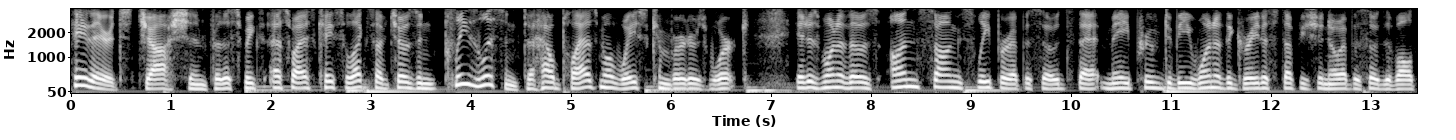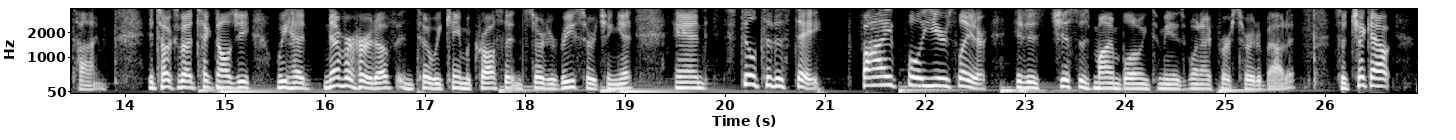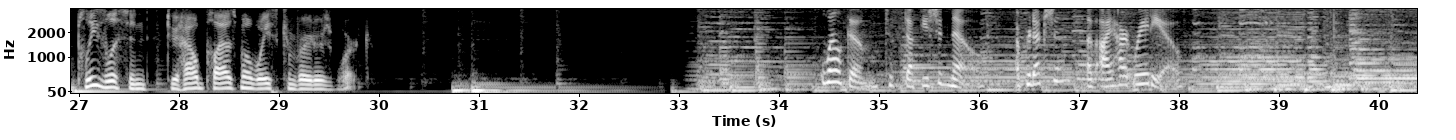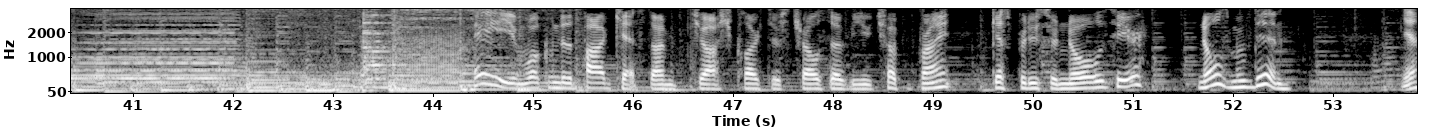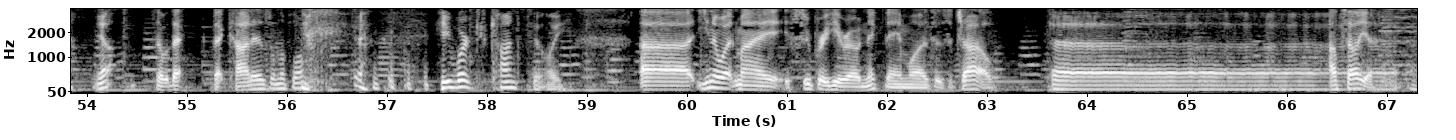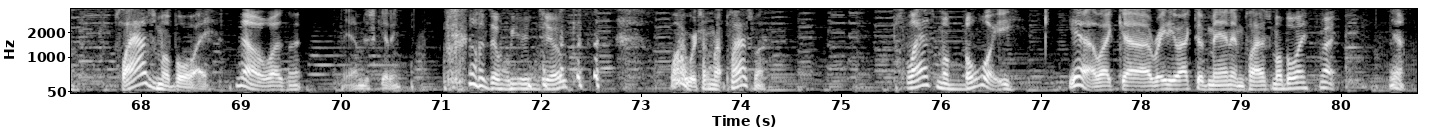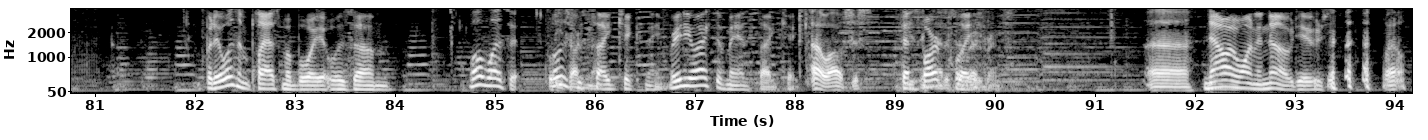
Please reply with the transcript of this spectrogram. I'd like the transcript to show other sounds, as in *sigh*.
Hey there, it's Josh, and for this week's SYSK Selects, I've chosen Please Listen to How Plasma Waste Converters Work. It is one of those unsung sleeper episodes that may prove to be one of the greatest Stuff You Should Know episodes of all time. It talks about technology we had never heard of until we came across it and started researching it, and still to this day, five full years later, it is just as mind blowing to me as when I first heard about it. So check out, please listen to how plasma waste converters work. Welcome to Stuff You Should Know, a production of iHeartRadio. Hey, and welcome to the podcast. I'm Josh Clark. There's Charles W. Chuck Bryant. Guest producer Noel is here. Noel's moved in. Yeah. Yeah. Is that what that, that cot is on the floor? *laughs* He works constantly. uh, you know what my superhero nickname was as a child? Uh, I'll tell you. Plasma Boy. No, it wasn't. Yeah, I'm just kidding. *laughs* That was a weird joke. *laughs* Why? We're talking about plasma. Plasma Boy. Yeah, like uh, Radioactive Man and Plasma Boy. Right. Yeah. But it wasn't Plasma Boy. It was, um, what was it? What, you was the talking sidekick's name? Radioactive Man's sidekick. Oh, I was just That Bart that played. a reference. Now I want to know, dude. *laughs* Well,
